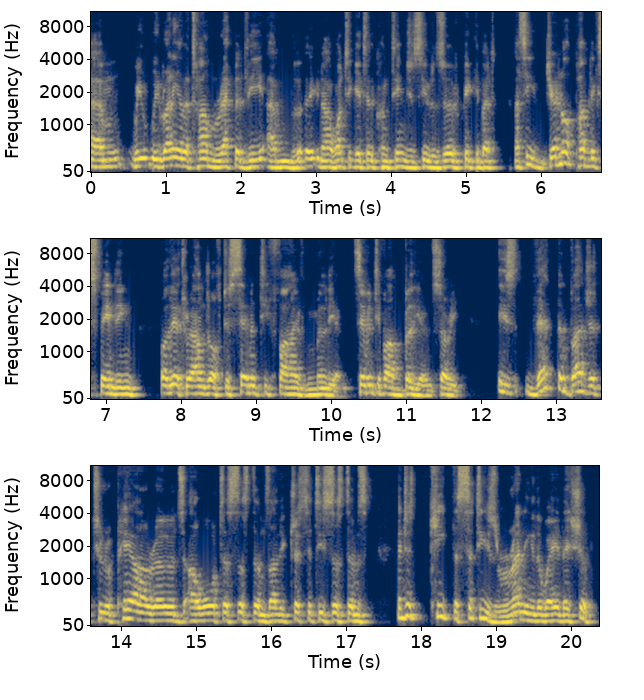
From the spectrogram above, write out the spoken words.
Um, we, we're running out of time rapidly. Um, you know, I want to get to the contingency reserve quickly, but I see general public spending, well, let's round off to 75 million, 75 billion, sorry. Is that the budget to repair our roads, our water systems, our electricity systems, and just keep the cities running the way they should.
